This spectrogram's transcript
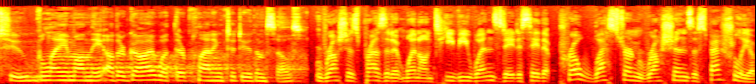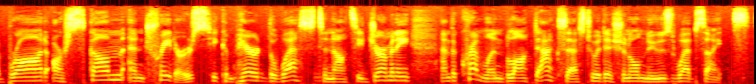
to blame on the other guy what they're planning to do themselves. Russia's president went on TV Wednesday to say that pro Western Russians, especially abroad, are scum and traitors. He compared the West to Nazi Germany, and the Kremlin blocked access to additional news websites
